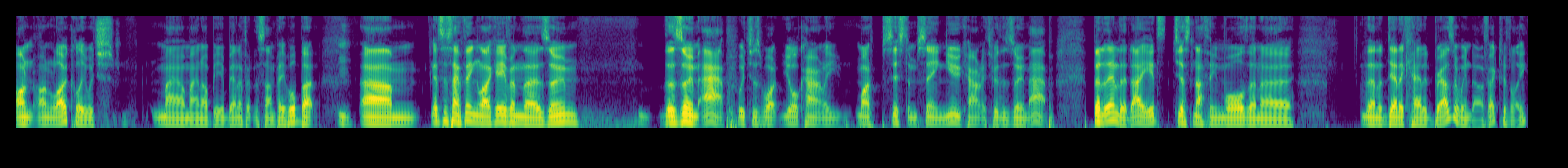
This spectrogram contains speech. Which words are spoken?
on on locally, which may or may not be a benefit to some people. But um, it's the same thing. Like even the Zoom, the Zoom app, which is what you're currently my system seeing you currently through the Zoom app. But at the end of the day, it's just nothing more than a than a dedicated browser window, effectively.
